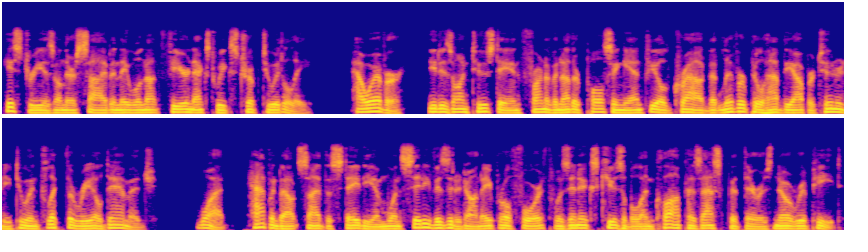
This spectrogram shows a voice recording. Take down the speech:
history is on their side and they will not fear next week's trip to Italy. However, it is on Tuesday in front of another pulsing Anfield crowd that Liverpool have the opportunity to inflict the real damage. What happened outside the stadium when City visited on April 4 was inexcusable and Klopp has asked that there is no repeat,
